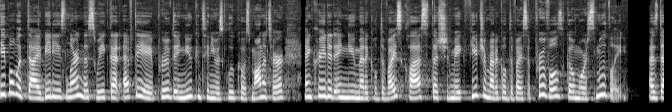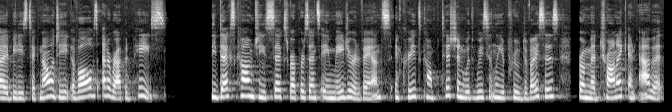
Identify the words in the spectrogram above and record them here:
People with diabetes learned this week that FDA approved a new continuous glucose monitor and created a new medical device class that should make future medical device approvals go more smoothly, as diabetes technology evolves at a rapid pace. The Dexcom G6 represents a major advance and creates competition with recently approved devices from Medtronic and Abbott.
